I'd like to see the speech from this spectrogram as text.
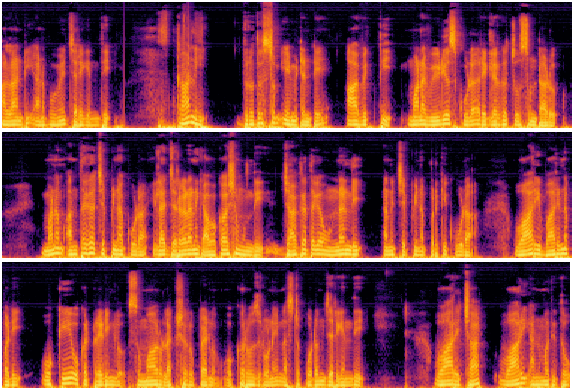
అలాంటి అనుభవమే జరిగింది. కానీ దురదృష్టం ఏమిటంటే ఆ వ్యక్తి మన వీడియోస్ కూడా రెగ్యులర్గా చూస్తుంటాడు. మనం అంతగా చెప్పినా కూడా ఇలా జరగడానికి అవకాశం ఉంది జాగ్రత్తగా ఉండండి అని చెప్పినప్పటికీ కూడా వారి బారిన పడి ఒకే ఒక ట్రేడింగ్లో సుమారు లక్ష రూపాయలు ఒక్క రోజులోనే నష్టపోవడం జరిగింది. వారి చాట్ వారి అనుమతితో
